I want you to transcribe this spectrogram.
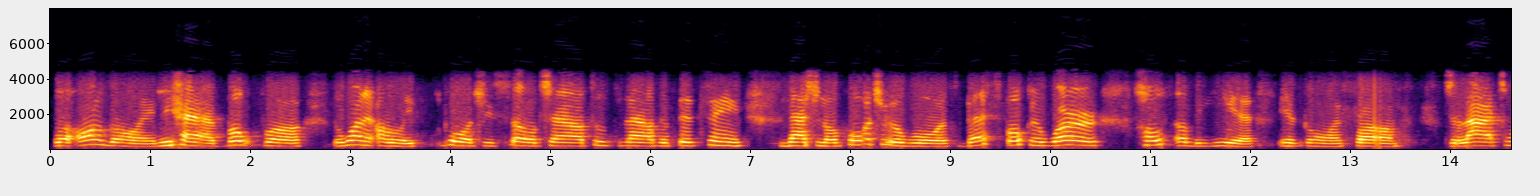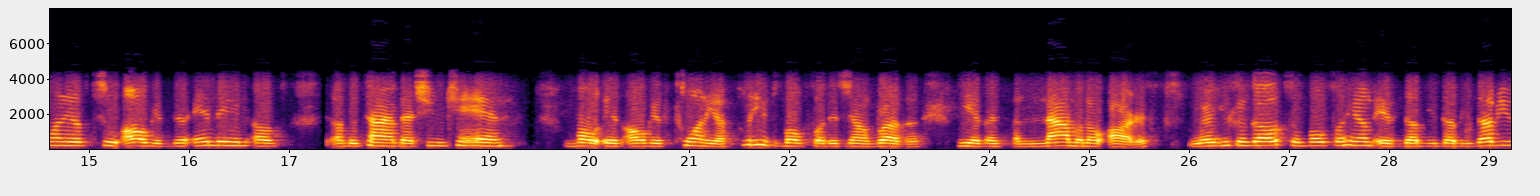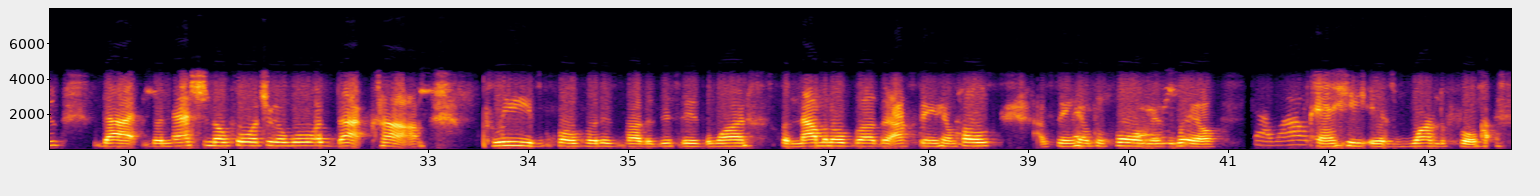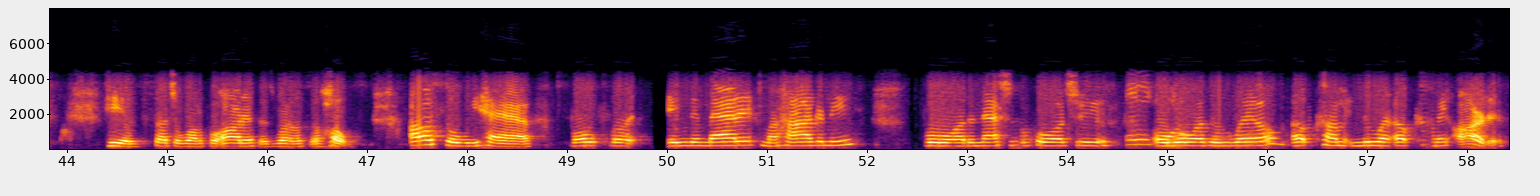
well, ongoing, we have vote for the one and only Poetry Soul Child 2015 National Poetry Awards Best Spoken Word Host of the Year is going from July 20th to August. The ending of of the time that you can vote is August 20th. Please vote for this young brother. He is a phenomenal artist. Where you can go to vote for him is www.thenationalpoetryawards.com. Please vote for this brother. This is one phenomenal brother. I've seen him host. I've seen him perform as well. And he is wonderful. He is such a wonderful artist as well as a host. Also, we have vote for Enigmatic Mahogany for the National Poetry Awards as well. Upcoming new and upcoming artists.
